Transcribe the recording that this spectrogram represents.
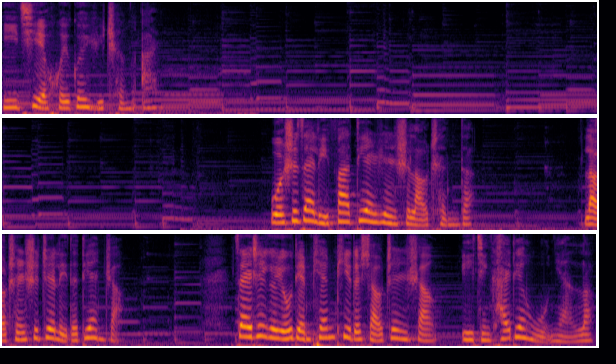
一切回归于尘埃。我是在理发店认识老陈的，老陈是这里的店长，在这个有点偏僻的小镇上，已经开店五年了。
